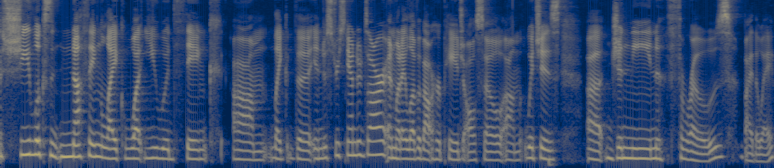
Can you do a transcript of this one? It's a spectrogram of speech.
she looks nothing like what you would think um, like the industry standards are and what i love about her page also um, which is uh, janine throws by the way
